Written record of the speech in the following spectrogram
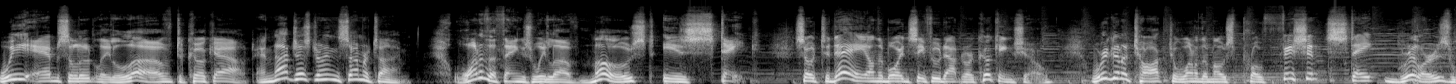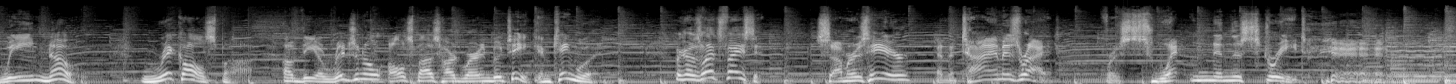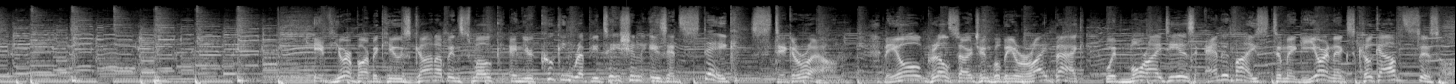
we absolutely love to cook out, and not just during the summertime. One of the things we love most is steak. So today on the Boyd Seafood Outdoor Cooking Show, we're going to talk to one of the most proficient steak grillers we know, Rick Alspaugh of the original Alspaugh's Hardware and Boutique in Kingwood. Because let's face it, summer's here and the time is right for sweating in the street. If your barbecue's gone up in smoke and your cooking reputation is at stake, stick around. The old grill sergeant will be right back with more ideas and advice to make your next cookout sizzle.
